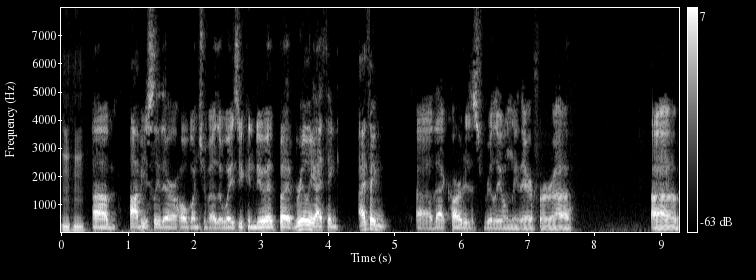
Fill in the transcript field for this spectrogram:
hmm Um, obviously, there are a whole bunch of other ways you can do it, but really, I think I think uh, that card is really only there for uh, uh,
